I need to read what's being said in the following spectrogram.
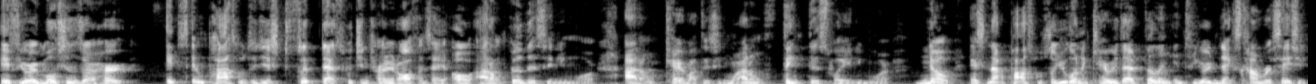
If your emotions are hurt, it's impossible to just flip that switch and turn it off and say, Oh, I don't feel this anymore. I don't care about this anymore. I don't think this way anymore. No, it's not possible. So you're going to carry that feeling into your next conversation.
